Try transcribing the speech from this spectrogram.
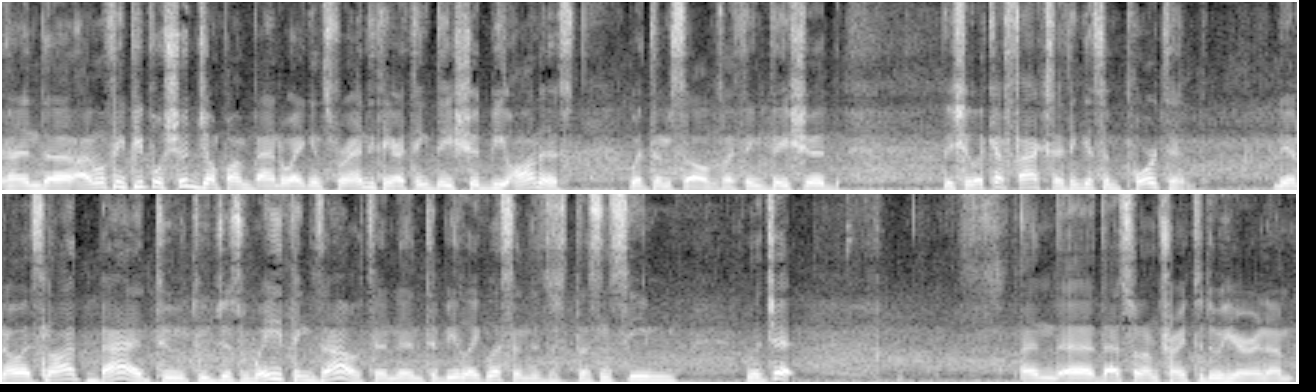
And uh, I don't think people should jump on bandwagons for anything. I think they should be honest with themselves. I think they should they should look at facts. I think it's important. You know, it's not bad to to just weigh things out and, and to be like, listen, it just doesn't seem legit. And uh, that's what I'm trying to do here. And I'm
